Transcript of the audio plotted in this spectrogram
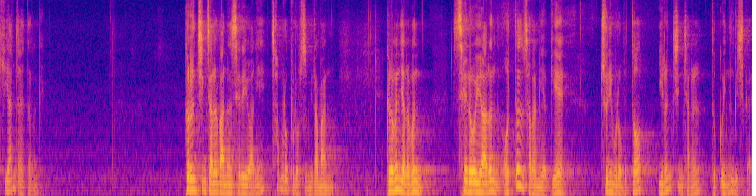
귀한 자였다는 거예요. 그런 칭찬을 받는 세례 요한이 참으로 부럽습니다만 그러면 여러분 세례 요한은 어떤 사람이었기에 주님으로부터 이런 칭찬을 듣고 있는 것일까요?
